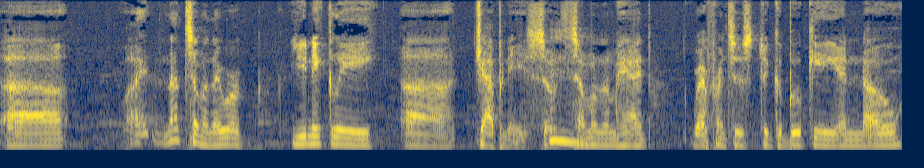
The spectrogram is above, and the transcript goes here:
uh, not some of them, they were uniquely uh, Japanese. So some of them had references to kabuki and no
